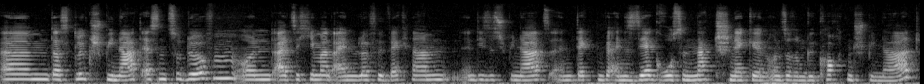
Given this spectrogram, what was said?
ähm, das Glück, Spinat essen zu dürfen. Und als sich jemand einen Löffel wegnahm in dieses Spinat, entdeckten wir eine sehr große Nacktschnecke in unserem gekochten Spinat.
